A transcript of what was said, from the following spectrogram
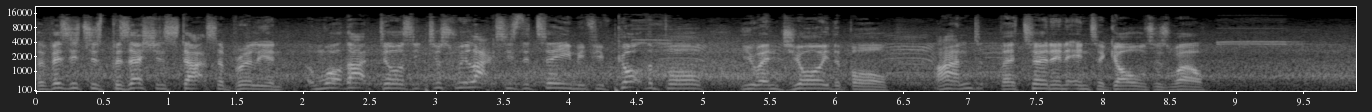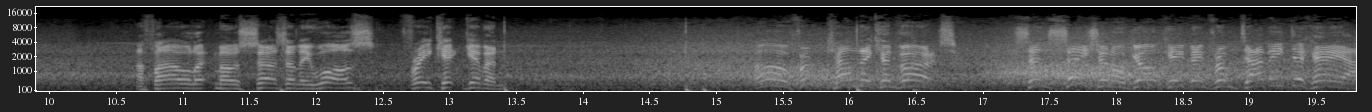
The visitors' possession stats are brilliant, and what that does, it just relaxes the team. If you've got the ball, you enjoy the ball, and they're turning it into goals as well. A foul it most certainly was. Free kick given. Oh, from, can they convert? Sensational goalkeeping from David De Gea.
